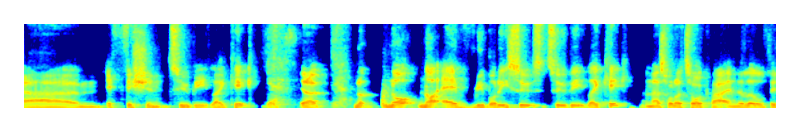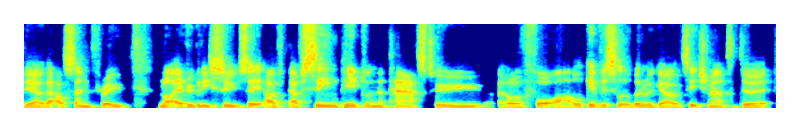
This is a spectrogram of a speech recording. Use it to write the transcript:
um, efficient two beat leg kick. yes. You know, Yeah. not not not everybody suits a two beat leg kick, and that's what I talk about in the little video that I'll send through. Not everybody suits it. I've I've seen people in the past who have thought, oh, I'll give this a little bit of a go, teach them how to do it,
